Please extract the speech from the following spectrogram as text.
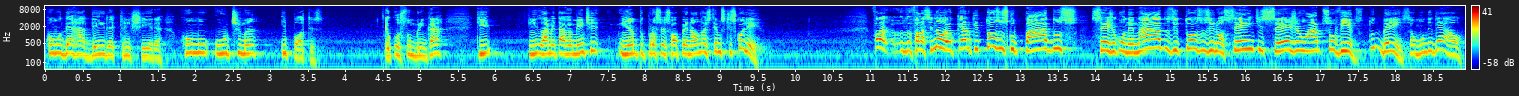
como derradeira trincheira, como última hipótese. Eu costumo brincar que, lamentavelmente, em âmbito processual penal, nós temos que escolher Fala, fala assim: não, eu quero que todos os culpados sejam condenados e todos os inocentes sejam absolvidos. Tudo bem, isso é o mundo ideal.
